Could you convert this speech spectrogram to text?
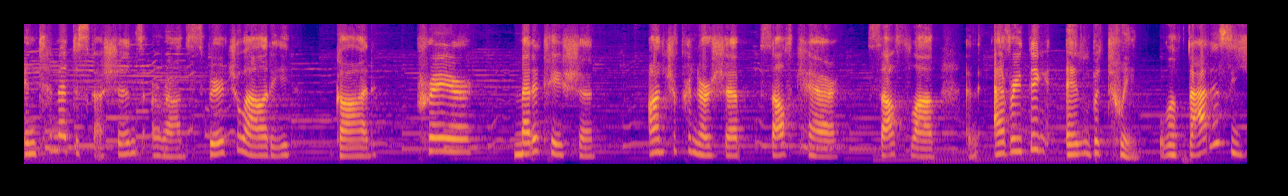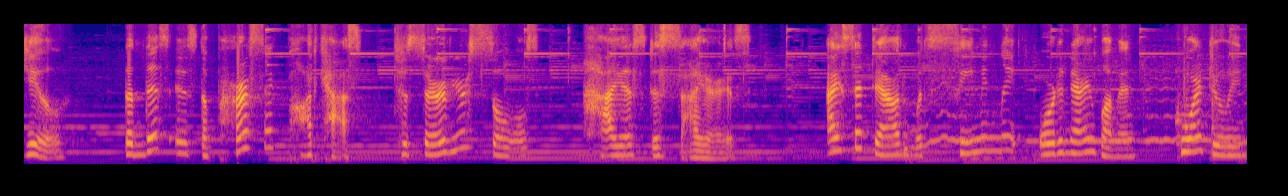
intimate discussions around spirituality, God, prayer, meditation, entrepreneurship, self care, self love, and everything in between? Well, if that is you, then this is the perfect podcast to serve your soul's highest desires. I sit down with seemingly ordinary women who are doing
